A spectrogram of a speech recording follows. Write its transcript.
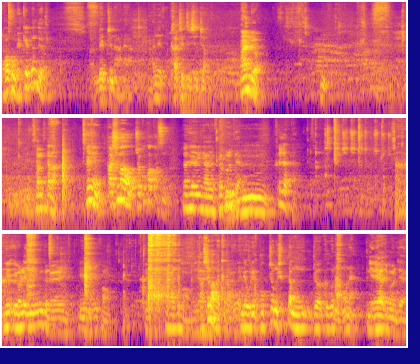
어 그럼 맵겠는데요? 맵진 않아. 한입 같이 드시죠. 안 줘. 삼사나. 형님 다시마하고 적국 갖고 왔습니다. 야, 야, 야, 배부른데. 음. 큰일 났다. 이, 이 원래 이런 거를 이래 가지고 사가지고 다시마가 있더라고. 근데 우리 북정 식당 저 그거 나오네. 이래 가지고 이제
